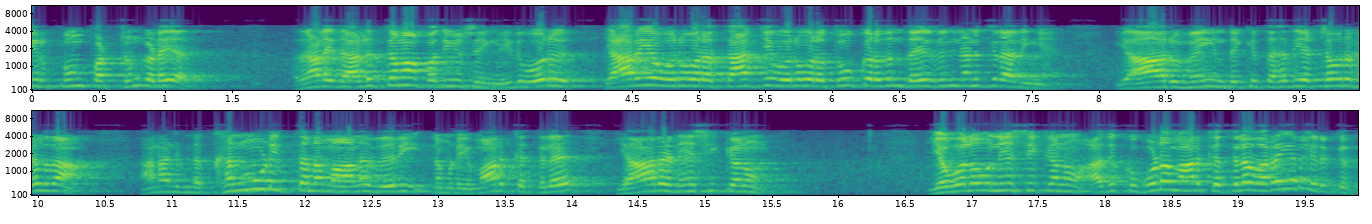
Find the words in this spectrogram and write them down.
ஈர்ப்பும் பற்றும் கிடையாது. அதனால் இதை அழுத்தமாக பதிவு செய்யுங்க. இது ஒரு யாரையோ ஒருவரை தாக்கி ஒருவரை தூக்குறதுன்னு தயவு செஞ்சு நினச்சிடாதீங்க. யாருமே இன்றைக்கு தகுதியற்றவர்கள் தான். ஆனால் இந்த கண்மூடித்தனமான வெறி நம்முடைய மார்க்கத்தில் யாரை நேசிக்கணும்? எவ்வளவு நேசிக்கணும்? அதுக்கு கூட மார்க்கத்தில் வரையறை இருக்குது.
